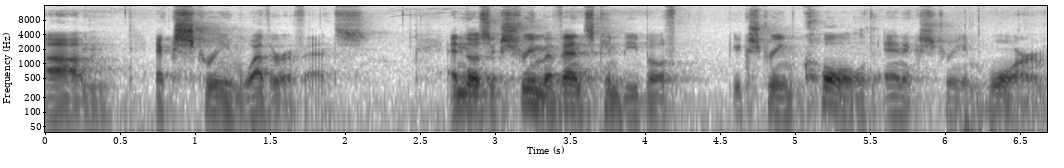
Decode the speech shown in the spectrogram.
um, extreme weather events. And those extreme events can be both extreme cold and extreme warm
